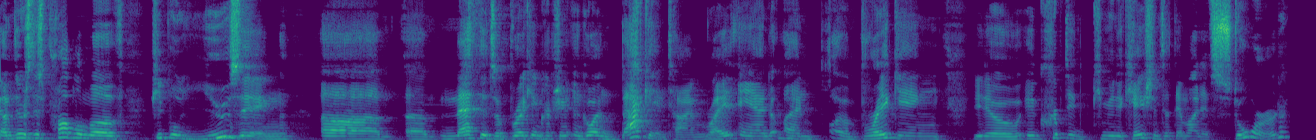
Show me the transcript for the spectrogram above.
um, there's this problem of people using uh, uh, methods of breaking encryption and going back in time, right? And mm-hmm. and uh, breaking you know encrypted communications that they might have stored.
